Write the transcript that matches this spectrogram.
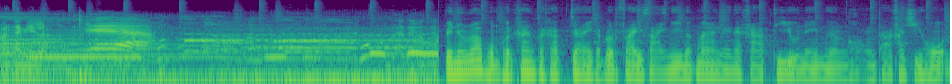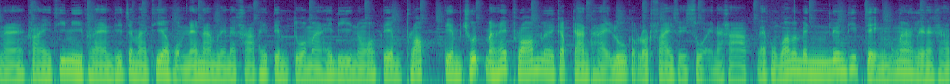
มาทางนี้แหละ เป็นนั้นว่าผมค่อนข้างประทับใจกับรถไฟสายนี้มากๆเลยนะครับ ที่อยู่ในเมืองของทาคาชิโฮะนะ ใครที่มีแพลนที่จะมาเที่ยวผมแนะนำเลยนะครับ ให้เตรียมตัวมาให้ดีเนาะเตรียมพร็อพเตรียมชุดมาให้พร้อมเลยกับการถ่ายรูปกับรถไฟสวยๆนะครับและผมว่ามันเป็นเรื่องที่เจ๋งมากๆเลยนะครับ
